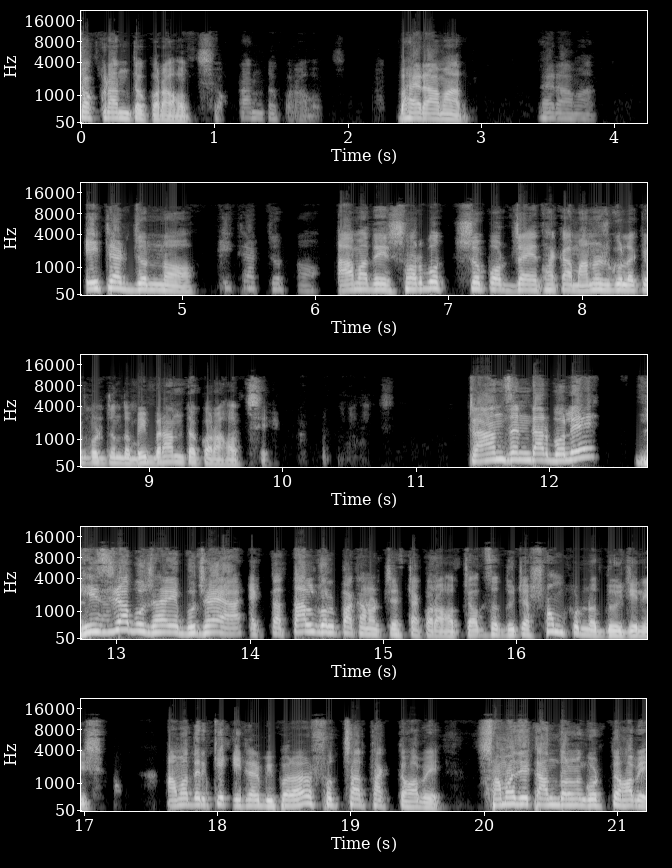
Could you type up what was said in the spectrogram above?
চক্রান্ত করা হচ্ছে। ভাইরা আমার এটার জন্য আমাদের সর্বোচ্চ পর্যায়ে থাকা মানুষগুলোকে পর্যন্ত বিভ্রান্ত করা হচ্ছে। ট্রান্সজেন্ডার বলে হিজড়া বুঝায়, বুঝায়া একটা তালগোল পাকানোর চেষ্টা করা হচ্ছে, অথচ দুইটা সম্পূর্ণ দুই জিনিস। আমাদেরকে এটার বিপরীতে আরও সোচ্চার থাকতে হবে, সামাজিক আন্দোলন করতে হবে।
